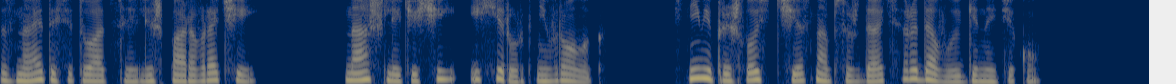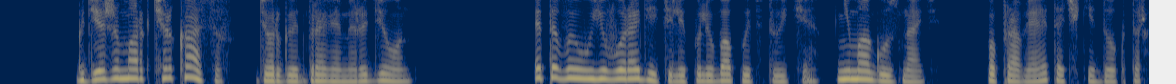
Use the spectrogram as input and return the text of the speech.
Знает о ситуации лишь пара врачей. Наш лечащий и хирург-невролог. С ними пришлось честно обсуждать родовую генетику. «Где же Марк Черкасов?» — дергает бровями Родион. «Это вы у его родителей полюбопытствуете. Не могу знать», — поправляет очки доктор.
